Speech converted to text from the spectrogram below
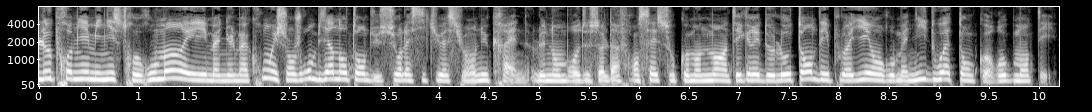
Le Premier ministre roumain et Emmanuel Macron échangeront bien entendu sur la situation en Ukraine. Le nombre de soldats français sous commandement intégré de l'OTAN déployés en Roumanie doit encore augmenter.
